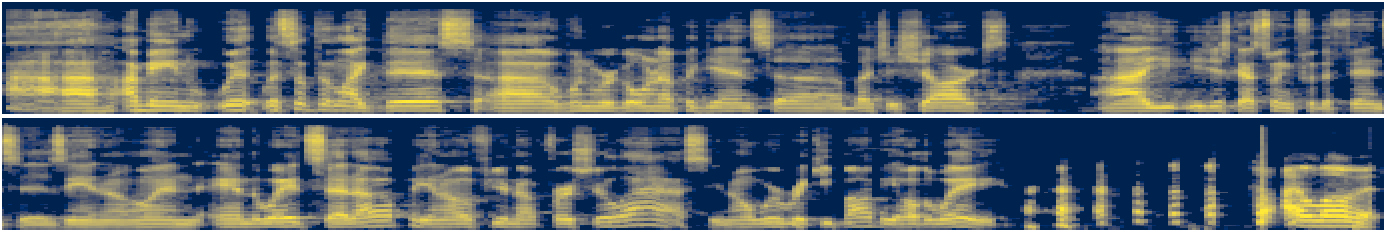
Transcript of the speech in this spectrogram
Uh, I mean, with, with something like this, uh, when we're going up against a bunch of sharks uh, you, you, just got to swing for the fences, you know, and and the way it's set up, you know, if you're not first, you're last. You know, we're Ricky Bobby all the way. I love it.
